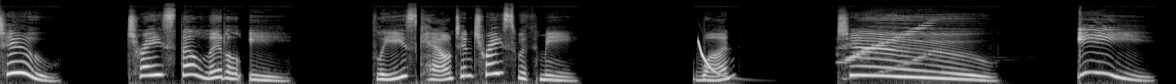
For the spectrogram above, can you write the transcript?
two. Trace the little e. Please count and trace with me. One, two. E.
